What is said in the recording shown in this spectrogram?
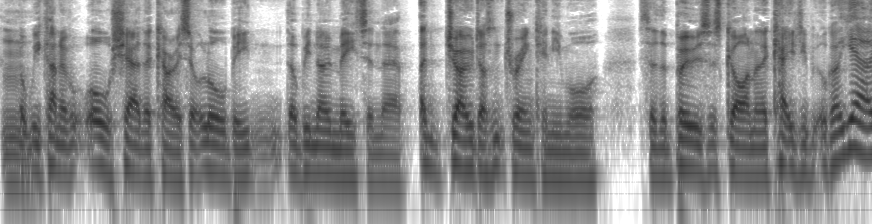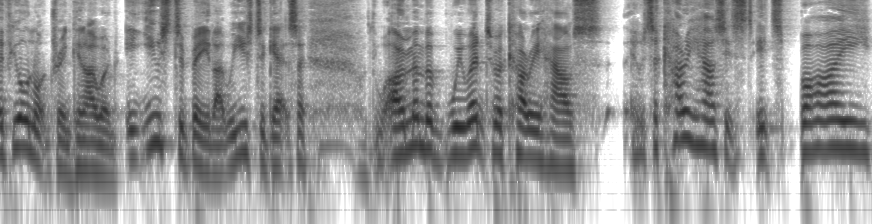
but mm. we kind of all share the curry, so it'll all be there'll be no meat in there. And Joe doesn't drink anymore, so the booze has gone. And occasionally, people go, "Yeah, if you're not drinking, I won't." It used to be like we used to get. So I remember we went to a curry house. It was a curry house. It's it's by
